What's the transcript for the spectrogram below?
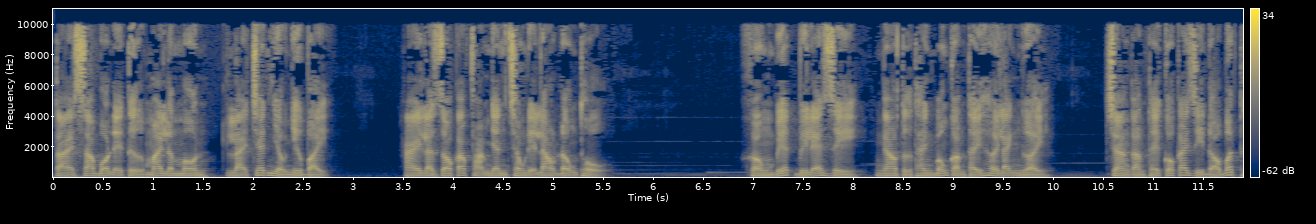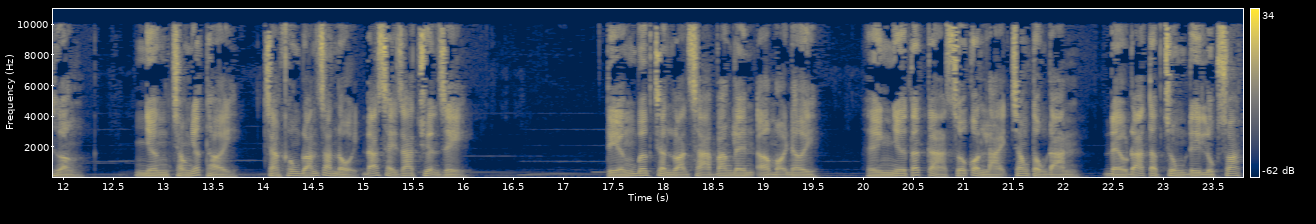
Tại sao bọn đệ tử Mai Lâm Môn Lại chết nhiều như vậy? Hay là do các phạm nhân trong địa lao động thổ Không biết vì lẽ gì, Ngao tử thanh bỗng cảm thấy hơi lạnh người. Chàng cảm thấy có cái gì đó bất thường, Nhưng trong nhất thời, Chàng không đoán ra nổi đã xảy ra chuyện gì. Tiếng bước chân loạn xạ vang lên ở mọi nơi, Hình như tất cả số còn lại trong tổng đàn đều đã tập trung đi lục soát.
